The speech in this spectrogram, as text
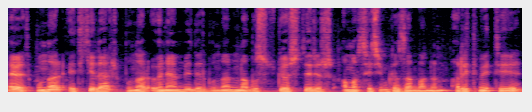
Evet bunlar etkiler, bunlar önemlidir, bunlar nabız gösterir ama seçim kazanmanın aritmetiği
